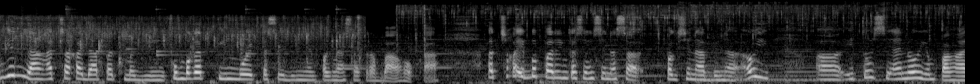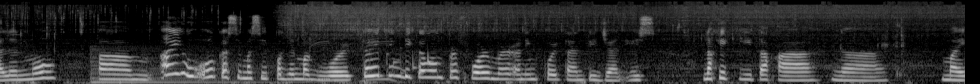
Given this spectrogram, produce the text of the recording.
Yun lang at saka dapat maging kumbaga teamwork kasi din yan pag nasa trabaho ka. At saka iba pa rin kasi yung sinasa pag sinabi na oy ah, ito si ano yung pangalan mo. Um, ay oo kasi masipag yan mag-work. Kahit hindi ka man performer ang importante dyan is nakikita ka na may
